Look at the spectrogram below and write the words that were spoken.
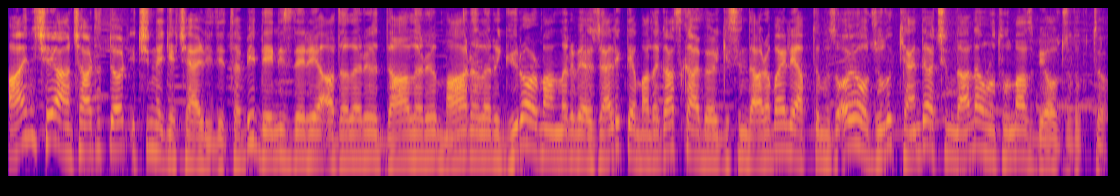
Aynı şey Uncharted 4 için de geçerliydi tabi. Denizleri, adaları, dağları, mağaraları, gür ormanları ve özellikle Madagaskar bölgesinde arabayla yaptığımız o yolculuk kendi açımdan da unutulmaz bir yolculuktu.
